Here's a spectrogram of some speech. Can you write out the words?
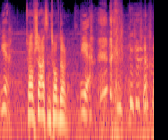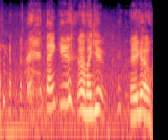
Yeah. 12 shots and 12 donuts. Yeah. Thank you. No, thank you. There you go.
